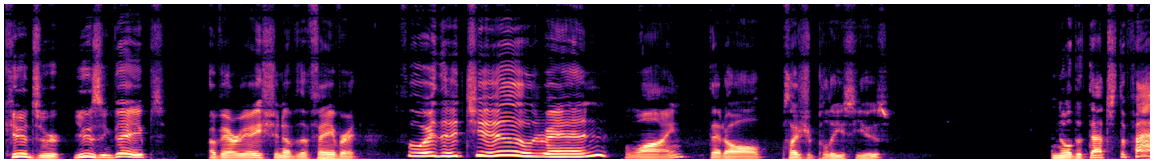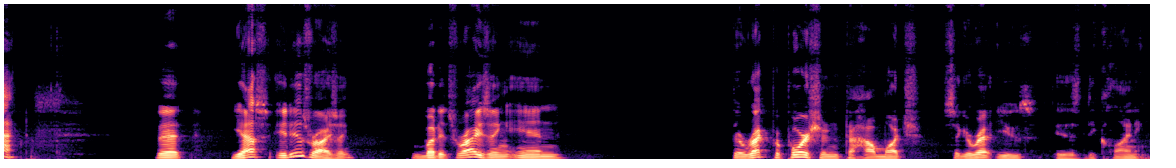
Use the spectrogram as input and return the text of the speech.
kids are using vapes, a variation of the favorite for the children line that all pleasure police use, know that that's the fact. That, yes, it is rising, but it's rising in direct proportion to how much cigarette use is declining.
